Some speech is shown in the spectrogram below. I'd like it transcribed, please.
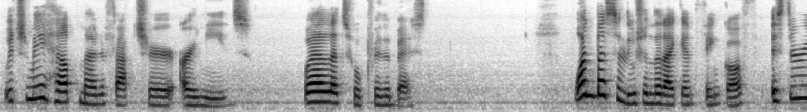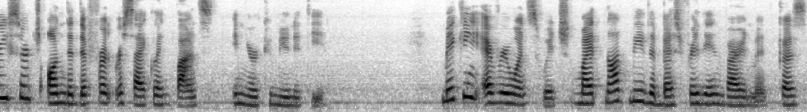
which may help manufacture our needs. Well, let's hope for the best. One best solution that I can think of is to research on the different recycling plants in your community. Making everyone switch might not be the best for the environment because,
